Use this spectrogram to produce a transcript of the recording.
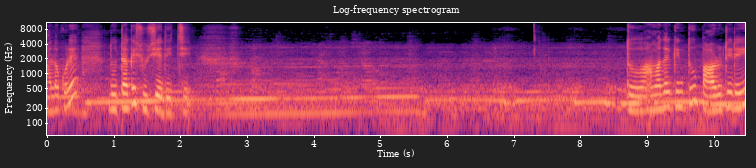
ভালো করে দুধটাকে শুষিয়ে দিচ্ছি। তো আমাদের কিন্তু পাউরুটির এই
